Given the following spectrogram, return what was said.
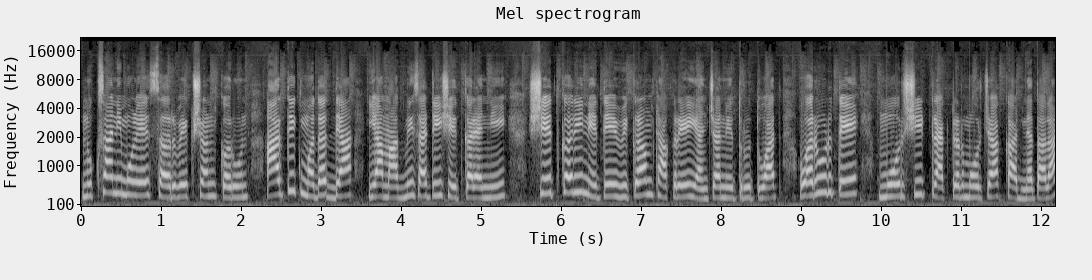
नुकसानीमुळे सर्वेक्षण करून आर्थिक मदत द्या या मागणीसाठी शेतकऱ्यांनी शेतकरी नेते विक्रम ठाकरे यांच्या नेतृत्वात वरुड ते मोर्शी ट्रॅक्टर मोर्चा काढण्यात आला.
